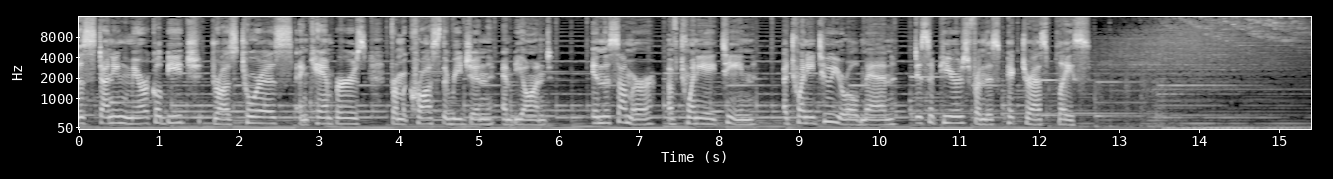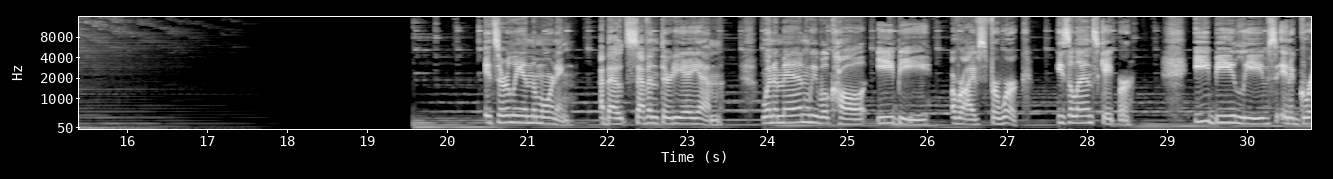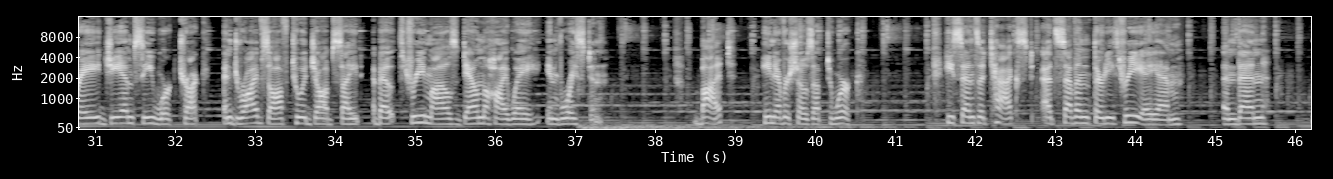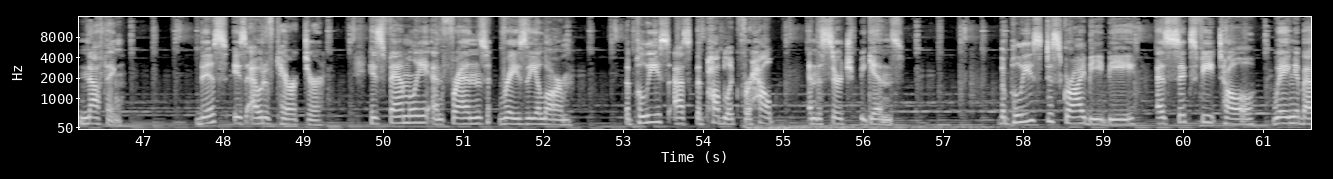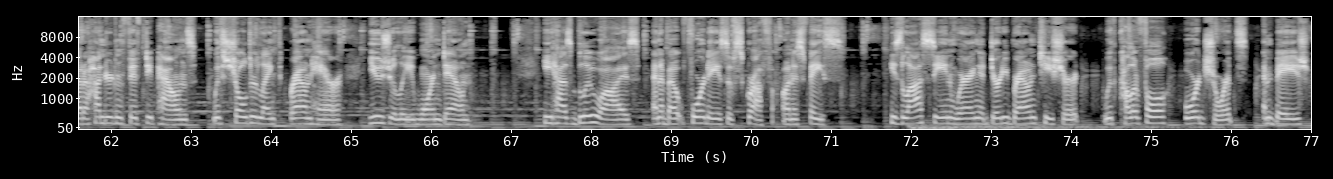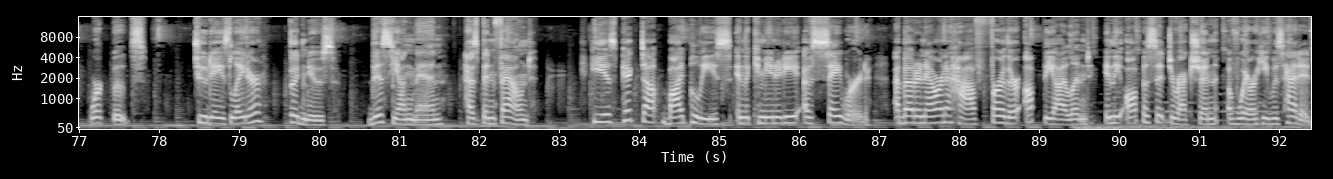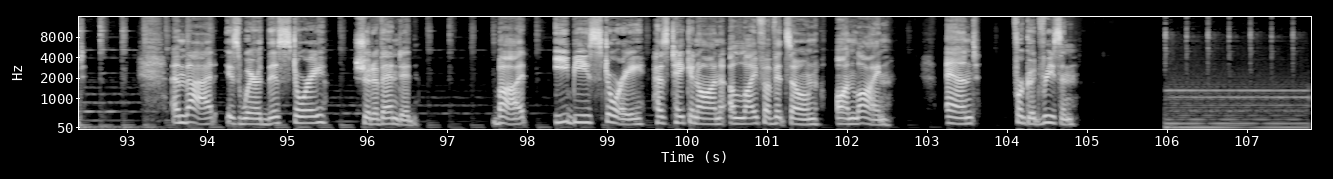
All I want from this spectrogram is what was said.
The stunning Miracle Beach draws tourists and campers from across the region and beyond. In the summer of 2018, a 22 year old man disappears from this picturesque place. It's early in the morning, about 7:30 a.m., when a man we will call EB arrives for work. He's a landscaper. EB leaves in a gray GMC work truck and drives off to a job site about 3 miles down the highway in Royston. But he never shows up to work. He sends a text at 7:33 a.m. and then nothing. This is out of character. His family and friends raise the alarm. The police ask the public for help, and the search begins. The police describe EB as six feet tall, weighing about 150 pounds, with shoulder length brown hair, usually worn down. He has blue eyes and about four days of scruff on his face. He's last seen wearing a dirty brown t shirt with colorful board shorts and beige work boots. Two days later, Good news. This young man has been found. He is picked up by police in the community of Sayward, about an hour and a half further up the island in the opposite direction of where he was headed. And that is where this story should have ended. But EB's story has taken on a life of its own online. And for good reason.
